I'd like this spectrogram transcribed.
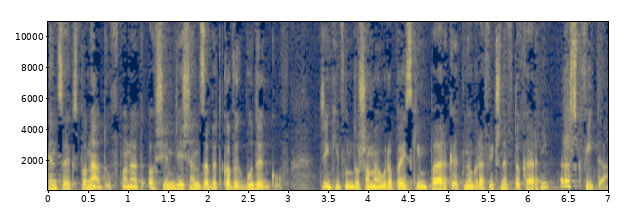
tysięcy eksponatów, ponad 80 zabytkowych budynków. Dzięki funduszom europejskim Park Etnograficzny w Tokarni rozkwita.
